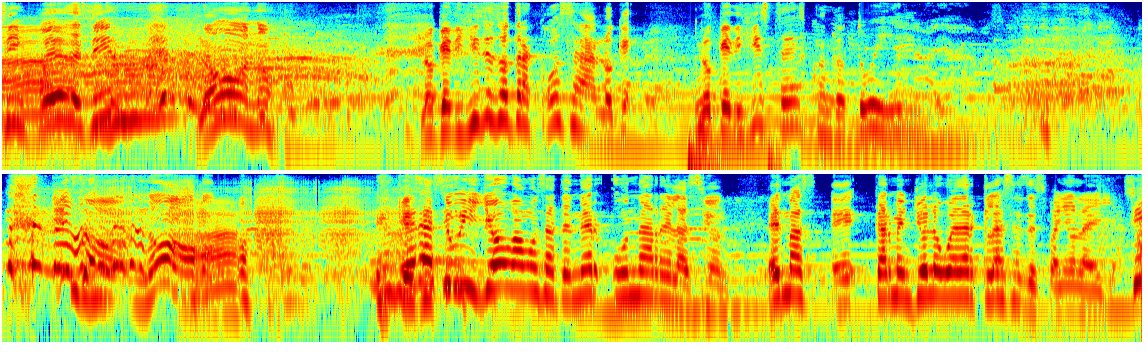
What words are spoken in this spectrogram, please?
Sí, Ah. puedes decir. No, no. Lo que dijiste es otra cosa. Lo que, lo que dijiste es cuando tú y él. Eso, no. Que si tú y yo vamos a tener una relación. Es más, eh, Carmen, yo le voy a dar clases de español a ella. ¿Sí?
